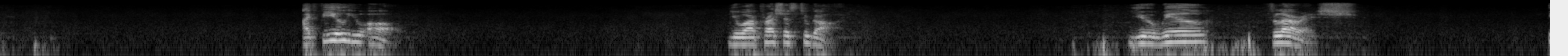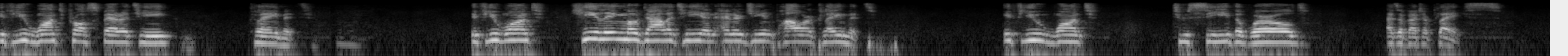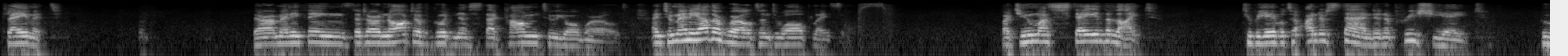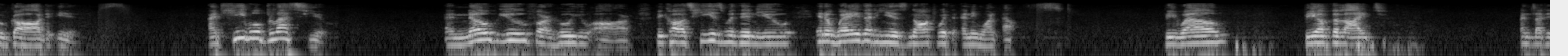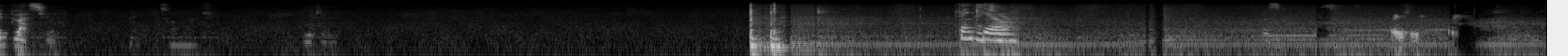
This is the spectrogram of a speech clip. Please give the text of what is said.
I feel you all. You are precious to God. You will flourish. If you want prosperity, claim it. If you want healing modality and energy and power, claim it. If you want to see the world as a better place, claim it. There are many things that are not of goodness that come to your world, and to many other worlds and to all places. But you must stay in the light to be able to understand and appreciate who God is. And He will bless you and know you for who you are because He is within you in a way that He is not with anyone else. Be well, be of the light, and let it bless you. so much. Thank you. Thank, Thank you. you. Thank you.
